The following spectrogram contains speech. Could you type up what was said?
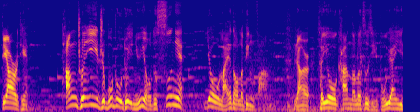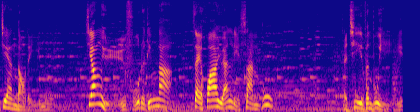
第二天，唐春抑制不住对女友的思念，又来到了病房。然而，他又看到了自己不愿意见到的一幕：江宇扶着丁娜在花园里散步。他气愤不已，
